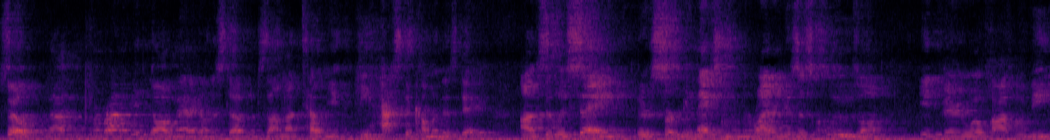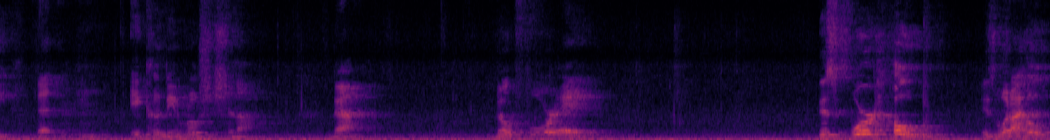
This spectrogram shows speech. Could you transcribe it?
So, now remember, I don't get dogmatic on this stuff, so I'm not telling you he has to come in this day. I'm simply saying there's certain connections when the writer gives us clues on it very well possibly be that it could be Rosh Hashanah. Now, note 4a. This word hope is what I hope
